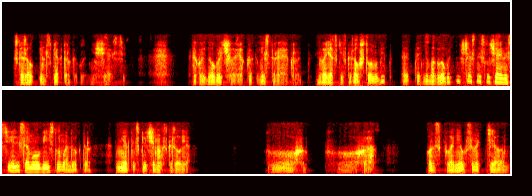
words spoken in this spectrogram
— сказал инспектор, какое несчастье. Такой добрый человек, как мистер Экройд. Дворецкий сказал, что он убит. Это не могло быть несчастной случайностью или самоубийством, а доктор... Нет, исключено, сказал я. Плохо, плохо. Он склонился над телом.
